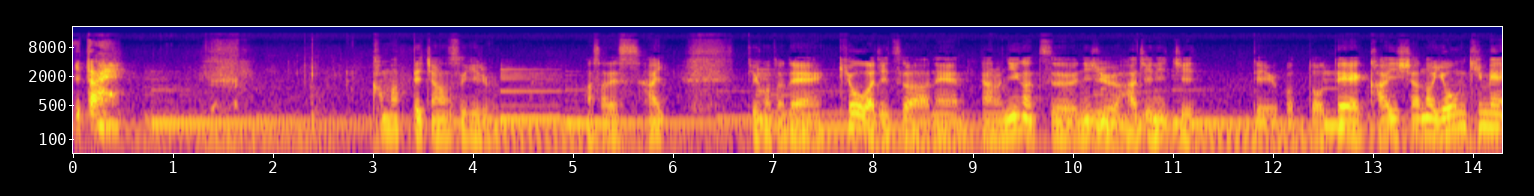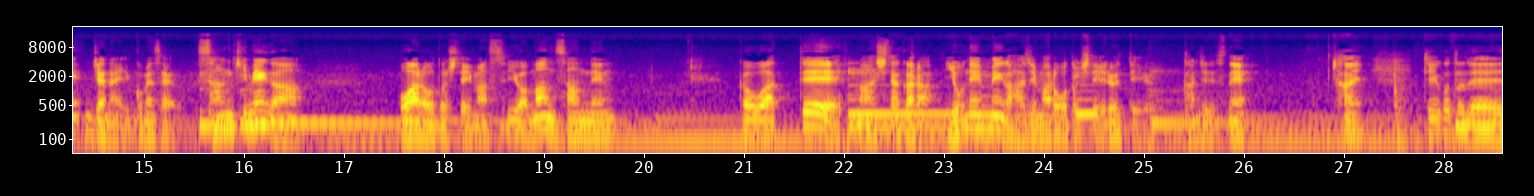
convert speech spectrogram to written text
痛いかまってちゃんすぎる朝です。はい。ということで今日は実はねあの2月28日っていうことで会社の4期目じゃないごめんなさい3期目が終わろうとしています。要は満3年が終わって、まあ、明日から4年目が始まろうとしているっていう感じですね。はい。ということで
